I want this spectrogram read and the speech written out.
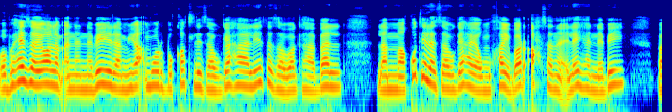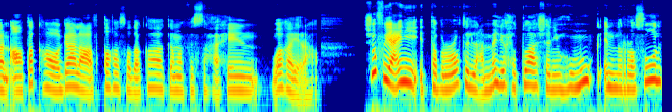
وبهذا يعلم أن النبي لم يأمر بقتل زوجها ليتزوجها بل لما قتل زوجها يوم خيبر أحسن إليها النبي بأن أعتقها وجعل عتقها صدقها كما في الصحيحين وغيرها. شوفوا يا عيني التبررات اللي عمال يحطوها عشان يهموك إن الرسول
